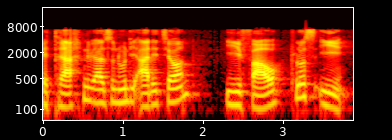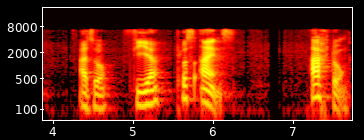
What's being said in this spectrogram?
Betrachten wir also nun die Addition IV plus I, also 4 plus 1. Achtung,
